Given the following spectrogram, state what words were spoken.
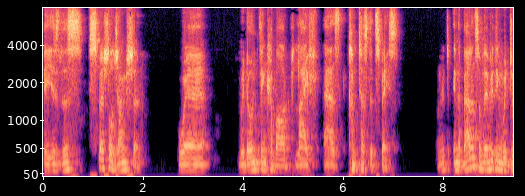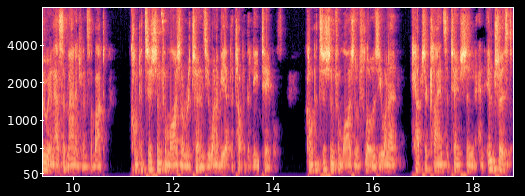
there is this special juncture where we don't think about life as contested space. Right? In the balance of everything we do in asset management, it's about competition for marginal returns. You want to be at the top of the league tables. Competition for marginal flows. You want to capture clients' attention and interest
